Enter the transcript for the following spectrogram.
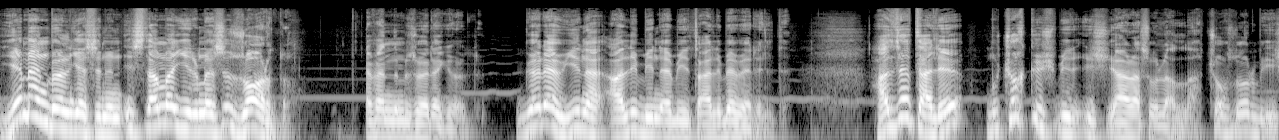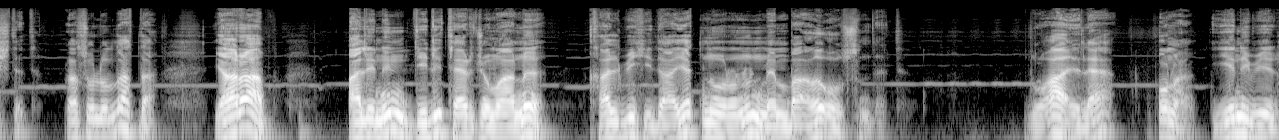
Yemen bölgesinin İslam'a girmesi zordu. Efendimiz öyle gördü. Görev yine Ali bin Ebi Talib'e verildi. Hazreti Ali bu çok güç bir iş ya Resulallah. Çok zor bir iş dedi. Resulullah da Ya Rab Ali'nin dili tercümanı, kalbi hidayet nurunun menbaı olsun dedi. Dua ile ona yeni bir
